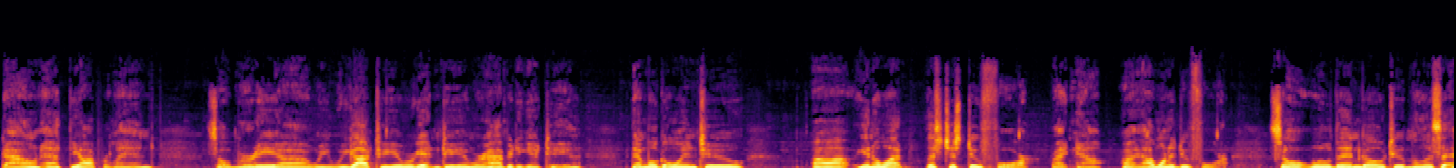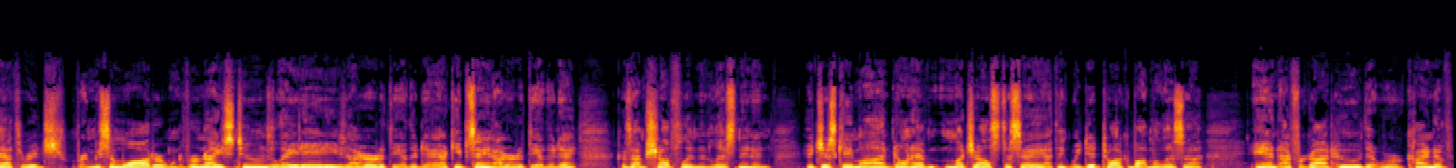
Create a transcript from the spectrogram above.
down at the Opryland. So, Murdy, uh, we, we got to you. We're getting to you, and we're happy to get to you. Then we'll go into, uh, you know what? Let's just do four right now. I, I want to do four. So we'll then go to Melissa Etheridge, Bring Me Some Water, one of her nice tunes, late 80s. I heard it the other day. I keep saying I heard it the other day because I'm shuffling and listening and it just came on. Don't have much else to say. I think we did talk about Melissa and I forgot who that were kind of,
